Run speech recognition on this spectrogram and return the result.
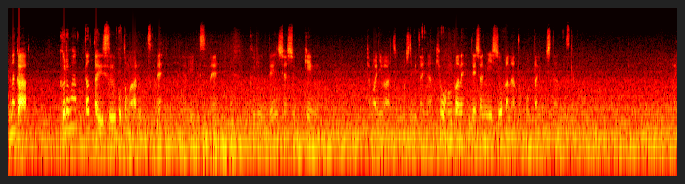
うん、なんか、車だったりすることもあるんですかね。いや、いいですよね。来る電車出勤たまには自分もしてみたいな。今日は本当はね電車にしようかなと思ったりもしたんですけども、はい、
